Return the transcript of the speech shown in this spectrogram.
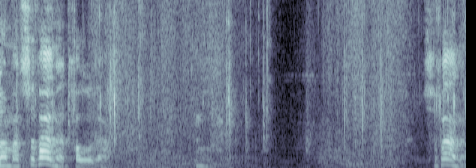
我他妈吃饭呢，套路啥？吃饭呢。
